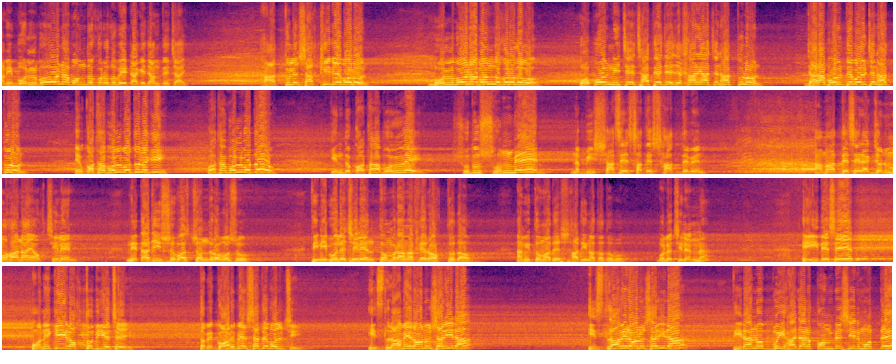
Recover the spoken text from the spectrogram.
আমি বলব না বন্ধ করে দেবো, এটা আগে জানতে চাই। হাত তুলে সাক্ষী দিয়ে বলুন, বলব না বন্ধ করে দেবো। ওপর নিচে ছাতে যে যেখানে আছেন হাত তুলুন, যারা বলতে বলছেন হাত তুলুন। এ কথা বলব তো নাকি? কথা বলব তো? কিন্তু কথা বললে শুধু শুনবেন না বিশ্বাসের সাথে সাথ দেবেন? আমার দেশের একজন মহানায়ক ছিলেন, নেতাজি সুভাষচন্দ্র বসু। তিনি বলেছিলেন, তোমরা আমাকে রক্ত দাও, আমি তোমাদের স্বাধীনতা দেব। বলেছিলেন না? এই দেশের অনেকেই রক্ত দিয়েছে, তবে গর্বের সাথে বলছি, ইসলামের অনুসারীরা ইসলামের অনুসারীরা তিরানব্বই হাজার কম বেশির মধ্যে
